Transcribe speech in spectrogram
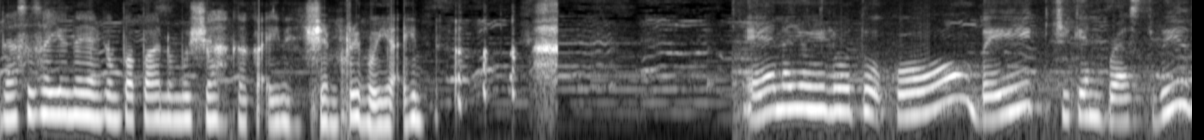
Nasa sa'yo na yan kung paano mo siya kakainin. Siyempre, nguyain. Ayan na yung iluto kong baked chicken breast with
